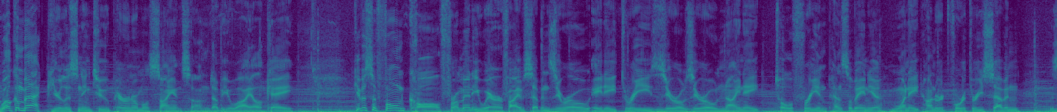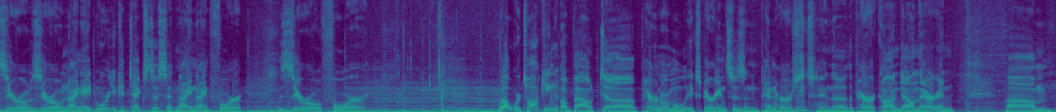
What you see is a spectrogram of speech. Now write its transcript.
Welcome back. You're listening to Paranormal Science on WILK. Give us a phone call from anywhere 570 883 0098, toll free in Pennsylvania 1 800 437 0098, or you could text us at 99404. Well, we're talking about uh, paranormal experiences in Pennhurst and the, the Paracon down there. And um,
